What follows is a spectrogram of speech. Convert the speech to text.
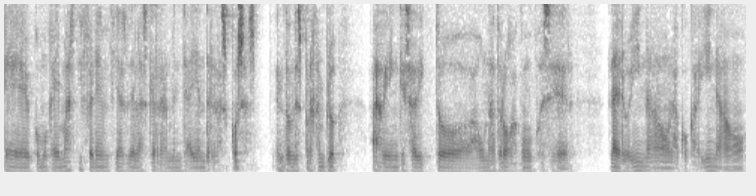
eh, como que hay más diferencias de las que realmente hay entre las cosas. Entonces, por ejemplo, alguien que es adicto a una droga, como puede ser la heroína o la cocaína, o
